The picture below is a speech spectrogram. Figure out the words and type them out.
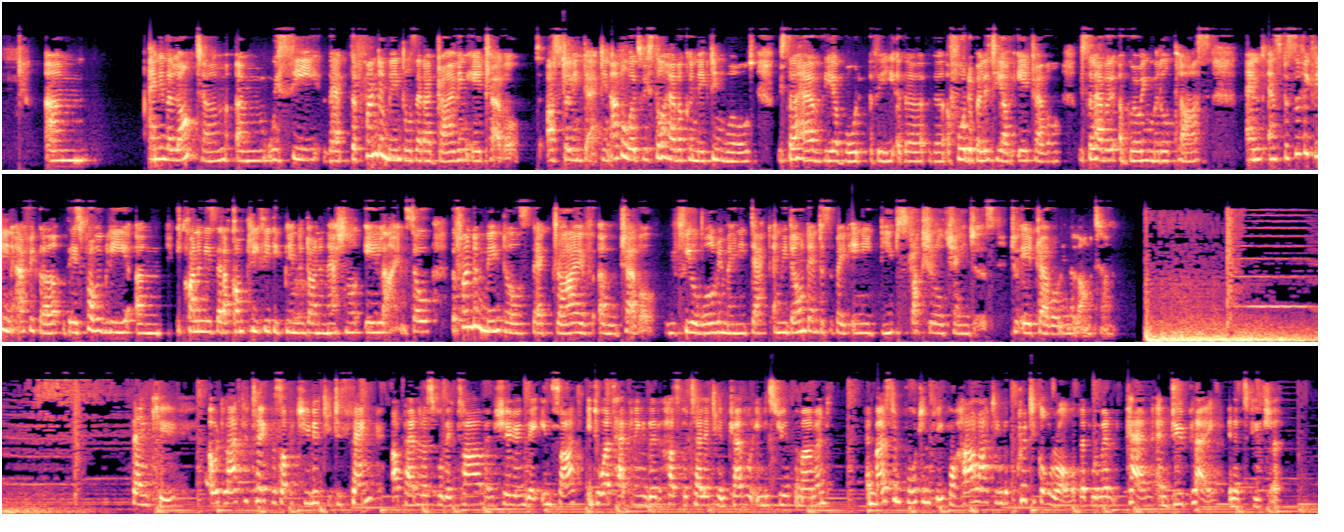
Um, and in the long term, um, we see that the fundamentals that are driving air travel are still intact. In other words, we still have a connecting world. We still have the, the, the, the affordability of air travel. We still have a, a growing middle class. And, and, specifically in Africa, there's probably um, economies that are completely dependent on a national airline. So the fundamentals that drive um, travel, we feel, will remain intact, and we don't anticipate any deep structural changes to air travel in the long term. Thank you. I would like to take this opportunity to thank our panelists for their time and sharing their insight into what's happening in the hospitality and travel industry at the moment. And most importantly, for highlighting the critical role that women can and do play in its future.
